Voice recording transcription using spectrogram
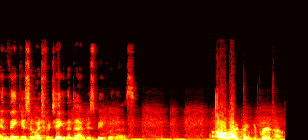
and thank you so much for taking the time to speak with us. All right. Thank you for your time.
